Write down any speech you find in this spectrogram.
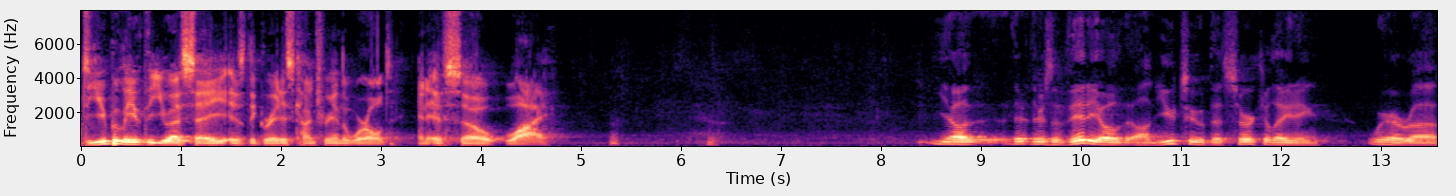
Do you believe the USA is the greatest country in the world? And if so, why? You know, there, there's a video on YouTube that's circulating where, uh,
